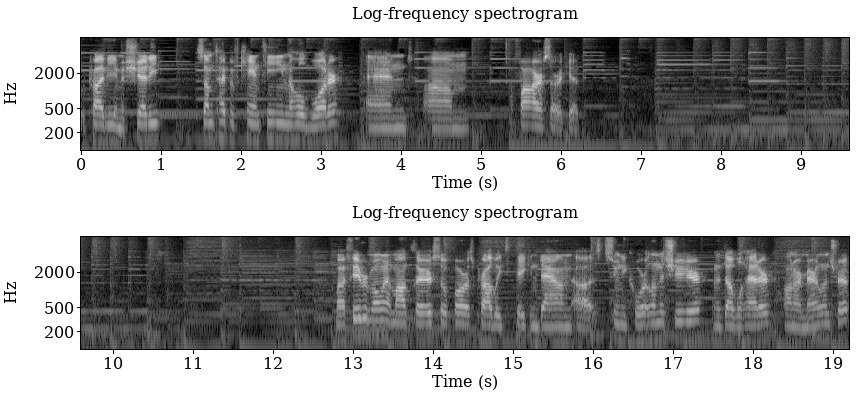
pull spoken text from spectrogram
Would probably be a machete, some type of canteen to hold water, and um, a fire starter kit. My favorite moment at Montclair so far was probably taking down uh, SUNY Cortland this year in the doubleheader on our Maryland trip.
